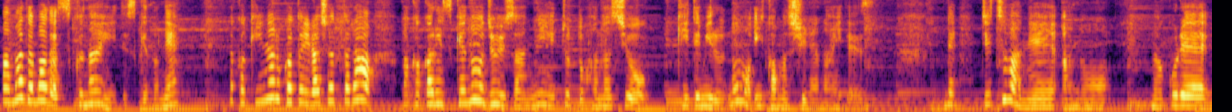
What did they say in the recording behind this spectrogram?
まあ、まだまだ少ないですけどね。なんか気になる方いらっしゃったら、まあ、かかりつけの獣医さんにちょっと話を聞いてみるのもいいかもしれないです。で実はねあの、まあ、これ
